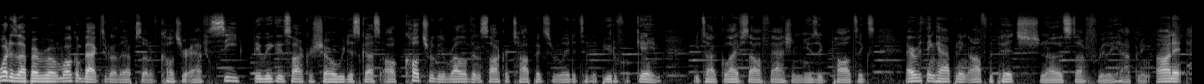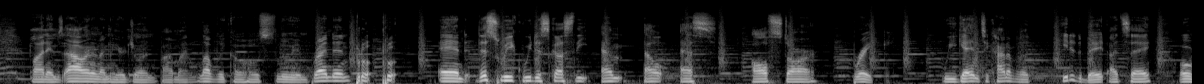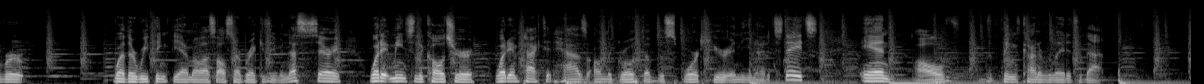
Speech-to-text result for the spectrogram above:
What is up, everyone? Welcome back to another episode of Culture FC, the weekly soccer show where we discuss all culturally relevant soccer topics related to the beautiful game. We talk lifestyle, fashion, music, politics, everything happening off the pitch, and other stuff really happening on it. My name's Alan, and I'm here joined by my lovely co hosts, Louie and Brendan. And this week we discuss the MLS All Star break. We get into kind of a heated debate, I'd say, over whether we think the MLS All Star break is even necessary, what it means to the culture, what impact it has on the growth of the sport here in the United States, and all of the things kind of related to that.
